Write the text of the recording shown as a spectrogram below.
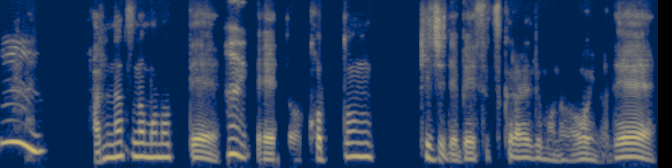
うん。春夏のものって、はい。えっ、と、コットン生地でベース作られるものが多いので、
